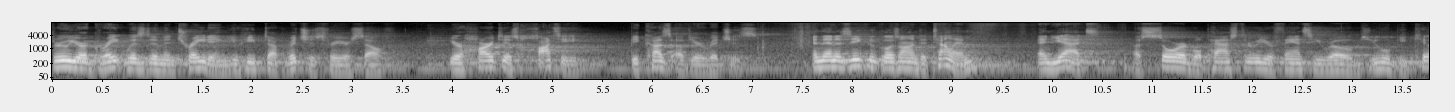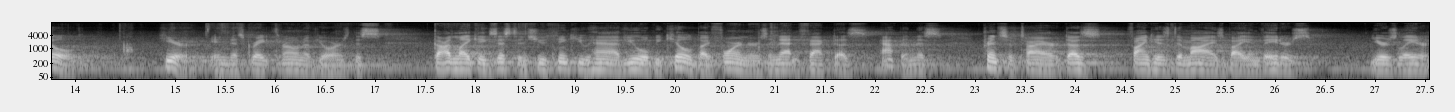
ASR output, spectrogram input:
Through your great wisdom in trading, you heaped up riches for yourself. Your heart is haughty because of your riches. And then Ezekiel goes on to tell him, and yet a sword will pass through your fancy robes. You will be killed here in this great throne of yours, this godlike existence you think you have. You will be killed by foreigners, and that in fact does happen. This prince of Tyre does find his demise by invaders years later.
